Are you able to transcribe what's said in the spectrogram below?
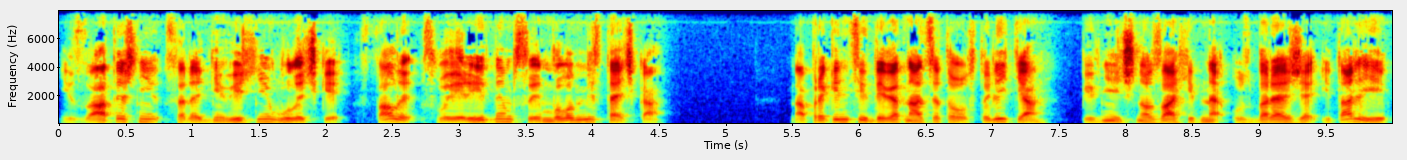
і затишні середньовічні вулички стали своєрідним символом містечка. Наприкінці 19 століття північно-західне узбережжя Італії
